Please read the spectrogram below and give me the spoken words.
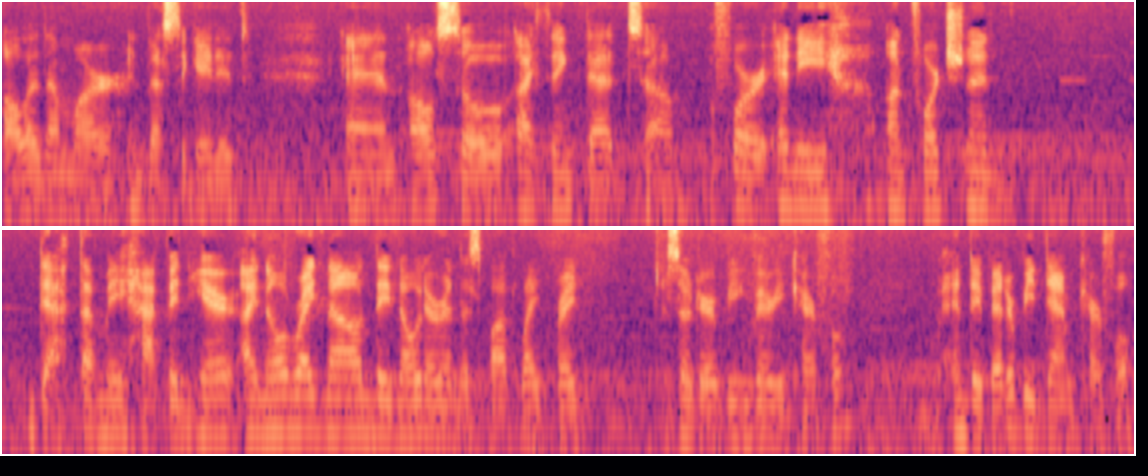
all of them are investigated. And also, I think that um, for any unfortunate death that may happen here. I know right now they know they're in the spotlight, right? So they're being very careful. And they better be damn careful.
